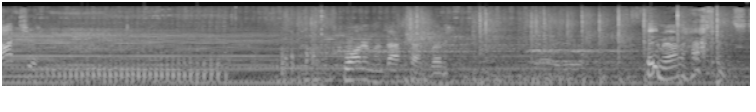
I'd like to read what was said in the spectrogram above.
We got you. Water in my backpack, buddy. Hey man, it happens.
